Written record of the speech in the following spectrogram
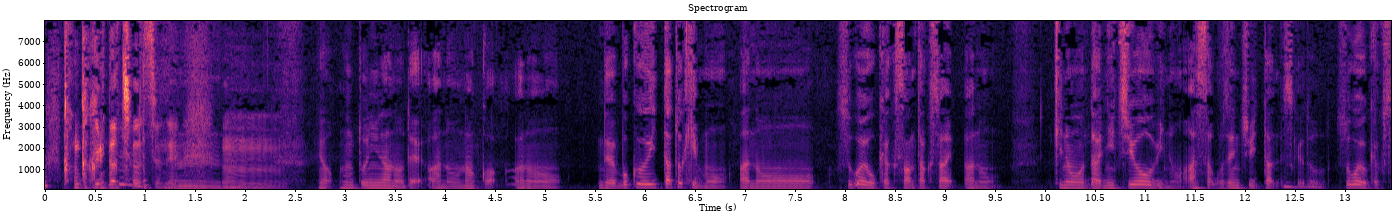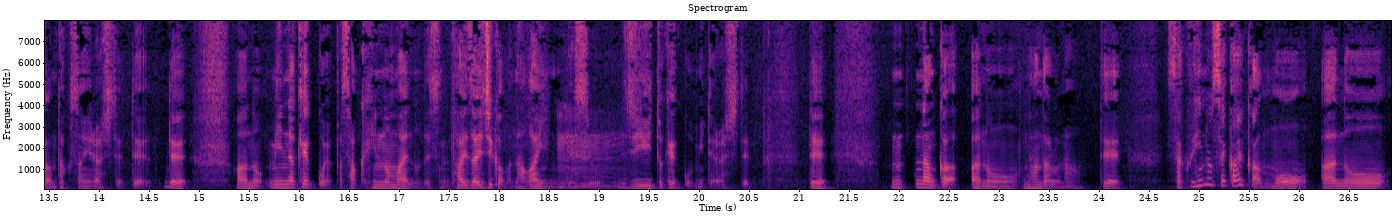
感覚になっちゃうんですよね。うんうんいや、本当になので、あの、なんか、あの、で、僕行った時も、あの、すごいお客さんたくさん、あの、昨日、だ日曜日の朝午前中行ったんですけど、すごいお客さんたくさんいらしてて、で、あの、みんな結構やっぱ作品の前のですね、滞在時間が長いんですようん。じーっと結構見てらして。で、んなんか、あの、なんだろうな。で、作品の世界観も、あの、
